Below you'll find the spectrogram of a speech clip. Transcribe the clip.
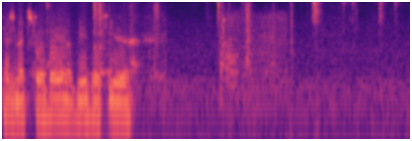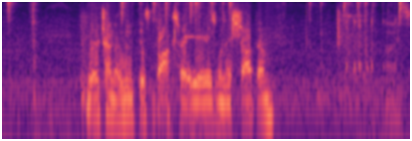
There's an exfil there and a vehicle here. They're trying to loot this box right here is when I shot them. Nice.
